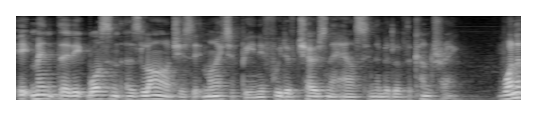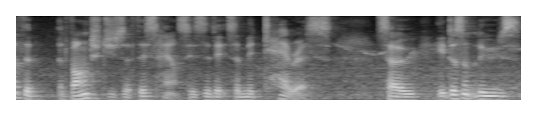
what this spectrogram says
it meant that it wasn't as large as it might have been if we'd have chosen a house in the middle of the country. One of the advantages of this house is that it's a mid terrace, so it doesn't lose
